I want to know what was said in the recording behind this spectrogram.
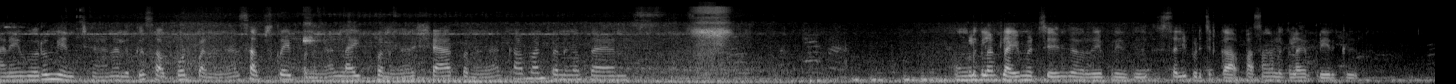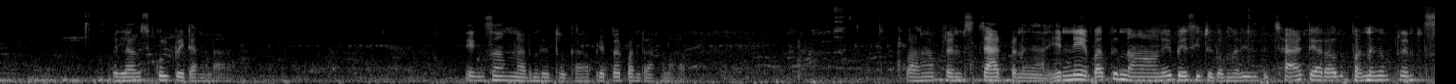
அனைவரும் என் சேனலுக்கு சப்போர்ட் பண்ணுங்கள் சப்ஸ்கிரைப் பண்ணுங்கள் லைக் பண்ணுங்கள் ஷேர் பண்ணுங்கள் கமெண்ட் பண்ணுங்கள் ஃப்ரெண்ட்ஸ் உங்களுக்கெல்லாம் கிளைமேட் சேஞ்ச் ஆகிறது எப்படி இருக்குது சளி பிடிச்சிருக்கா? பசங்களுக்கெல்லாம் எப்படி இருக்குது எல்லோரும் ஸ்கூல் போயிட்டாங்களா? எக்ஸாம் நடந்துகிட்ருக்கா ப்ரிப்பேர் பண்ணுறாங்களா வாங்க ஃப்ரெண்ட்ஸ் சேட் பண்ணுங்க. என்னைய பார்த்து நானே பேசிட்டு இருக்க மாதிரி இருக்கு. சேட் யாராவது பண்ணுங்க ஃப்ரெண்ட்ஸ்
